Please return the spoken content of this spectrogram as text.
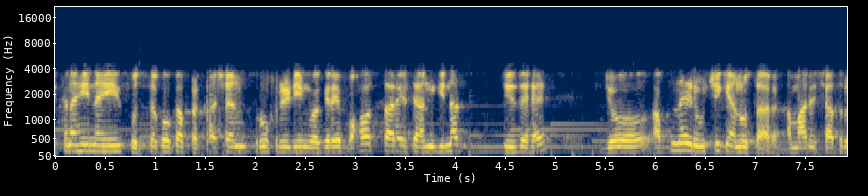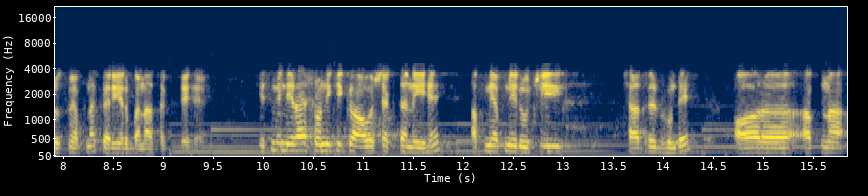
इतना ही नहीं, पुस्तकों का प्रकाशन प्रूफ रीडिंग वगैरह, बहुत सारे ऐसे अनगिनत चीज़ें हैं, जो अपने रुचि के अनुसार हमारे छात्र उसमें अपना करियर बना सकते हैं। इसमें निराश होने की कोई आवश्यकता नहीं है। अपनी अपनी रुचि छात्र ढूंढे और अपना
